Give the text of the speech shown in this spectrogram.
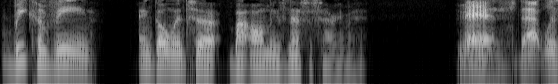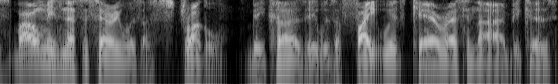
reconvene and go into by all means necessary, man? Man, that was by all means necessary was a struggle because it was a fight with KRS and I because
